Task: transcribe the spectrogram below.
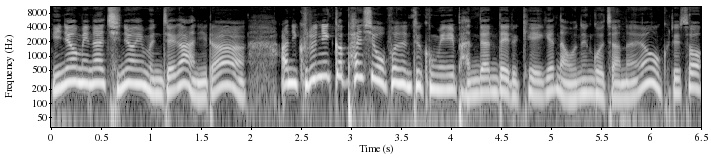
이념이나 진영의 문제가 아니라 아니 그러니까 85% 국민이 반대한다 이렇게 얘기가 나오는 거잖아요. 그래서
